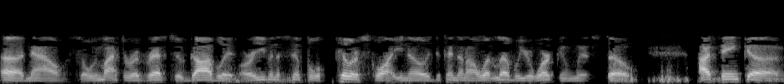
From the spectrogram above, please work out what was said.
uh, now. So we might have to regress to a goblet or even a simple pillar squat, you know, depending on what level you're working with. So I think, uh,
